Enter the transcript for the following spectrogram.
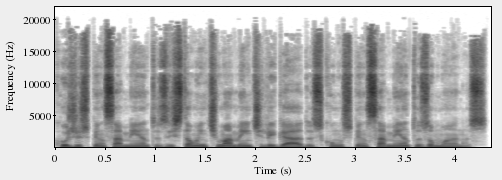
cujos pensamentos estão intimamente ligados com os pensamentos humanos.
